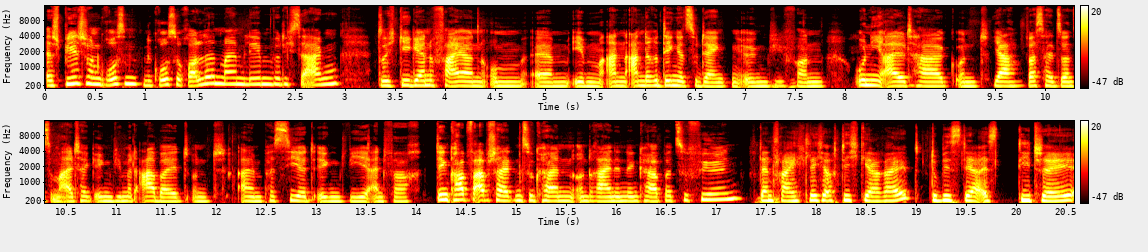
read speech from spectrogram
Es spielt schon großen, eine große Rolle in meinem Leben, würde ich sagen. Also ich gehe gerne feiern, um ähm, eben an andere Dinge zu denken, irgendwie von Uni-Alltag und ja, was halt sonst im Alltag irgendwie mit Arbeit und allem passiert, irgendwie einfach den Kopf abschalten zu können und rein in den Körper zu fühlen. Dann frage ich gleich auch dich, Gerald. Du bist ja als DJ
